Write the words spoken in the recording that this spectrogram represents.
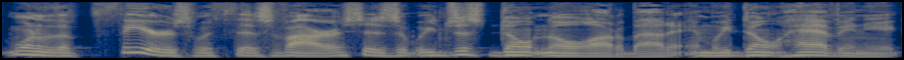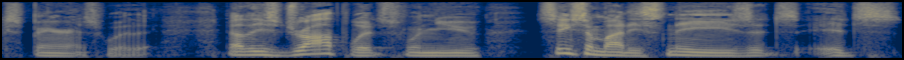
one of the fears with this virus is that we just don't know a lot about it and we don't have any experience with it. Now, these droplets, when you see somebody sneeze, it's it's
